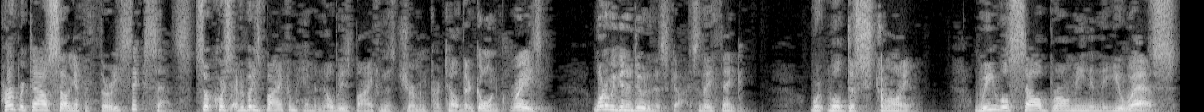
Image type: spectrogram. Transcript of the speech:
Herbert Dow's selling it for 36 cents. So, of course, everybody's buying from him and nobody's buying from this German cartel. They're going crazy. What are we going to do to this guy? So they think, we'll destroy him. We will sell bromine in the U.S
